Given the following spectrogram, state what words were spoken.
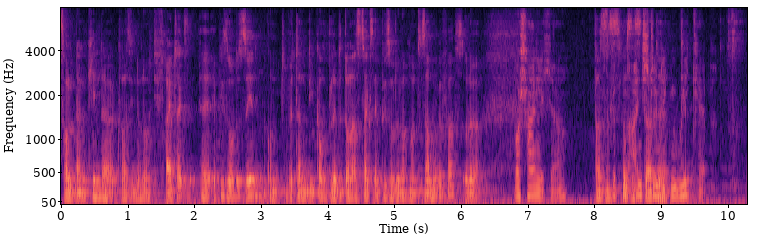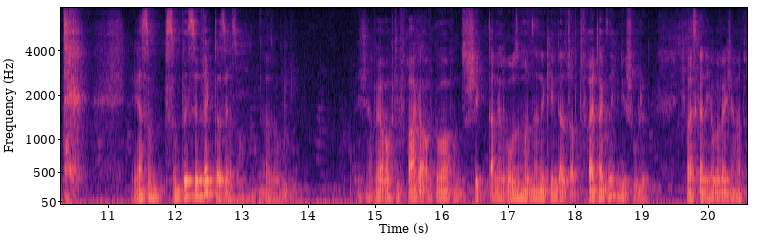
sollen dann Kinder quasi nur noch die Freitagsepisode sehen und wird dann die komplette Donnerstagsepisode nochmal zusammengefasst? Oder Wahrscheinlich, ja. Was es ist, gibt einen einstündigen der, Recap. ja, so, so ein bisschen wirkt das ja so. Also, ich habe ja auch die Frage aufgeworfen, schickt Daniel Rosemann seine Kinder freitags nicht in die Schule? Ich weiß gar nicht, ob er welche hat.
